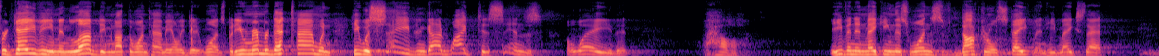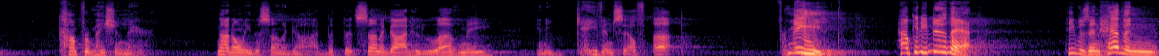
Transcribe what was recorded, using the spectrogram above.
forgave him and loved him. Not the one time he only did it once, but he remembered that time when he was saved and God wiped his sins away. That, wow. Even in making this one doctrinal statement, he makes that confirmation there. Not only the Son of God, but the Son of God who loved me and he gave himself up for me. How could he do that? He was in heaven,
